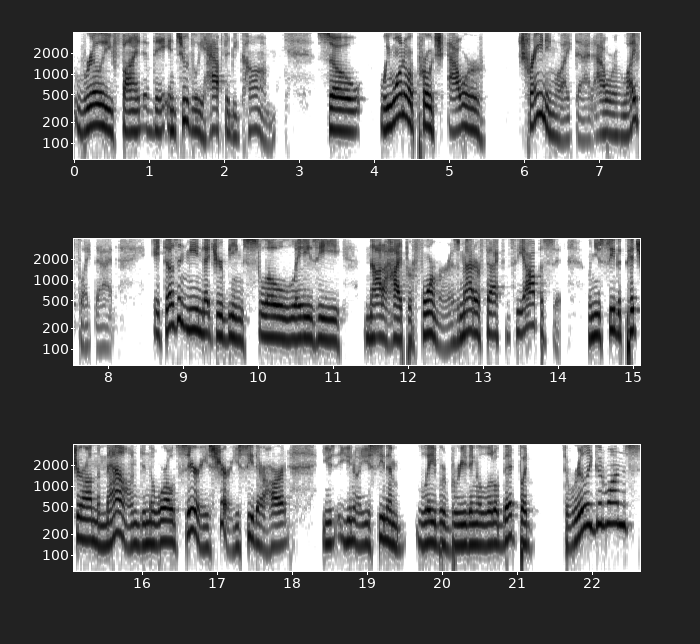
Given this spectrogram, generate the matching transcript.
really find they intuitively have to be calm. So we want to approach our training like that, our life like that. It doesn't mean that you're being slow, lazy, not a high performer. As a matter of fact, it's the opposite. When you see the pitcher on the mound in the World Series, sure, you see their heart, you you know, you see them labored breathing a little bit, but the really good ones,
